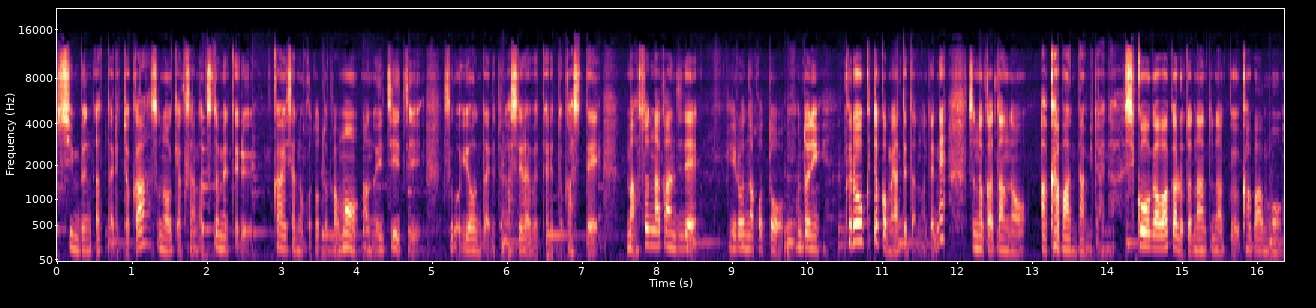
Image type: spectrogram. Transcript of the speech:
新聞だったりとかそのお客さんが勤めてる会社のこととかもあのいちいちすごい読んだりとか調べたりとかしてまあそんな感じでいろんなことを本当にクロークとかもやってたのでねその方のあカバンだみたいな思考が分かるとなんとなくカバンも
